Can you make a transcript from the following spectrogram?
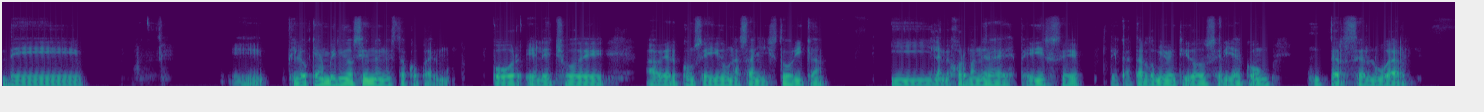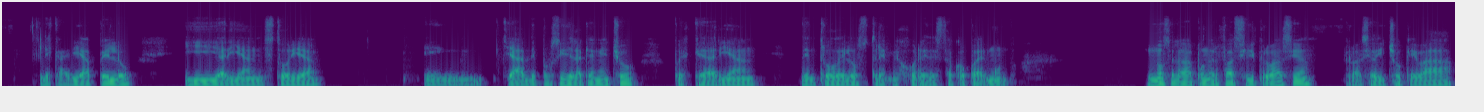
de, eh, de lo que han venido haciendo en esta Copa del Mundo, por el hecho de haber conseguido una hazaña histórica y la mejor manera de despedirse de Qatar 2022 sería con un tercer lugar. Le caería a pelo y harían historia ya de por sí de la que han hecho, pues quedarían dentro de los tres mejores de esta Copa del Mundo. No se la va a poner fácil Croacia. Croacia ha dicho que va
